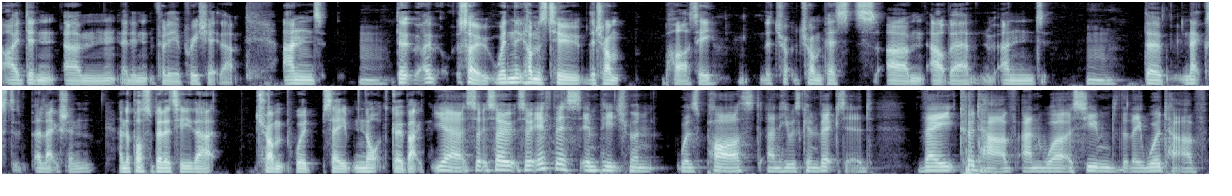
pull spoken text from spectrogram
I didn't, um, I didn't fully appreciate that. And mm. the, uh, so when it comes to the Trump party, the tr- Trumpists um, out there, and mm. the next election, and the possibility that Trump would say not go back. Yeah. So so so if this impeachment was passed and he was convicted, they could have and were assumed that they would have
